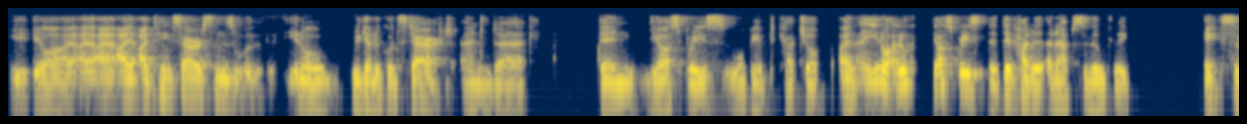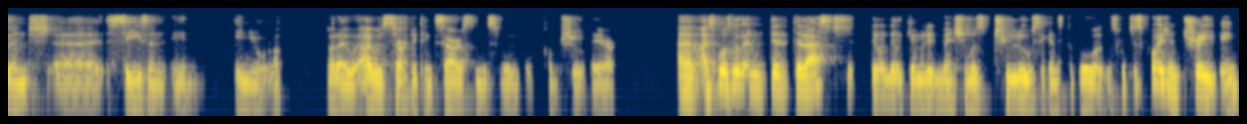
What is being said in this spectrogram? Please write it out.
You know, I, I, I think Saracens, you know, will get a good start, and uh, then the Ospreys won't be able to catch up. And you know, look, the Ospreys, they've had an absolutely excellent uh, season in in Europe, but I, I would certainly think Saracens will, will come through there. Um, I suppose, look, and the, the last game we didn't mention was Toulouse against the Bulls, which is quite intriguing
